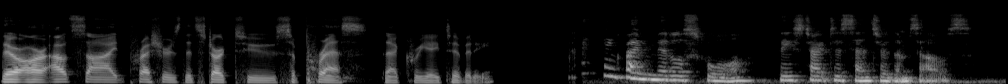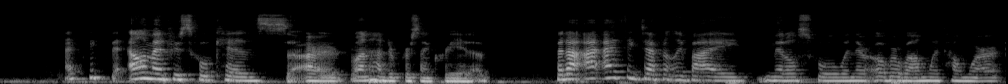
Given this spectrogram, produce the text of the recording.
there are outside pressures that start to suppress that creativity? I think by middle school, they start to censor themselves. I think the elementary school kids are 100% creative. But I, I think definitely by middle school, when they're overwhelmed with homework,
